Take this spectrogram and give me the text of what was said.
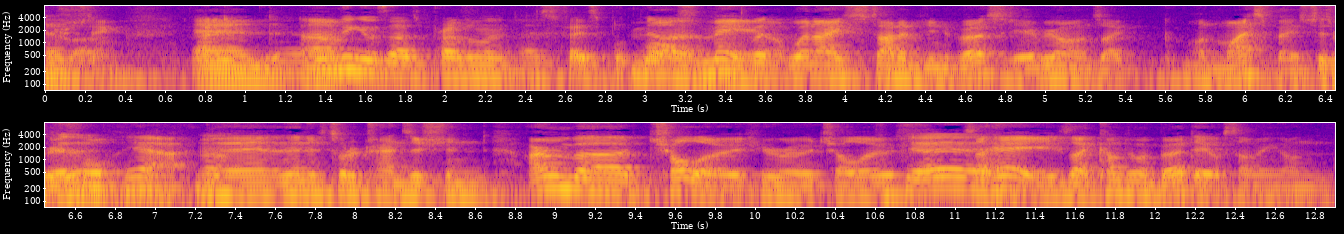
ever. Interesting. I And didn't, I don't um, think it was as prevalent as Facebook. Well, No, for me, but- when I started university, everyone was like on MySpace just Really? before. Yeah, Oh. and then it sort of transitioned. I remember Cholo, if you remember Cholo. Yeah, yeah, So yeah. hey, he's like, come to my birthday or something on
